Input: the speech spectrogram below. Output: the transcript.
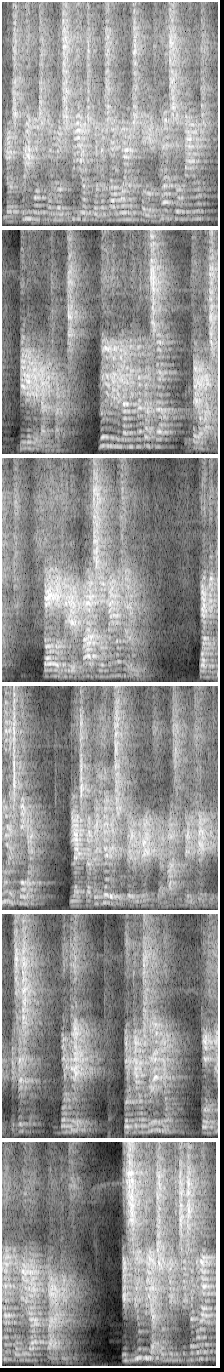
los primos con los tíos, con los abuelos, todos más o menos viven en la misma casa. No viven en la misma casa, pero, más o menos. Todos viven más o menos en el grupo. Cuando tú eres pobre, la estrategia de supervivencia más inteligente es esta. ¿Por qué? Porque los cedeños cocinan comida para 15. Y si un día son 16 a comer,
